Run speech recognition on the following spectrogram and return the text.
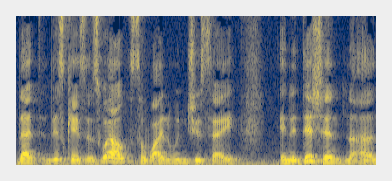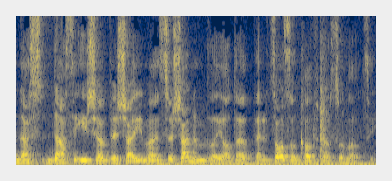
that this case as well, so why wouldn't you say, in addition, Nasa Isha that it's also called It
